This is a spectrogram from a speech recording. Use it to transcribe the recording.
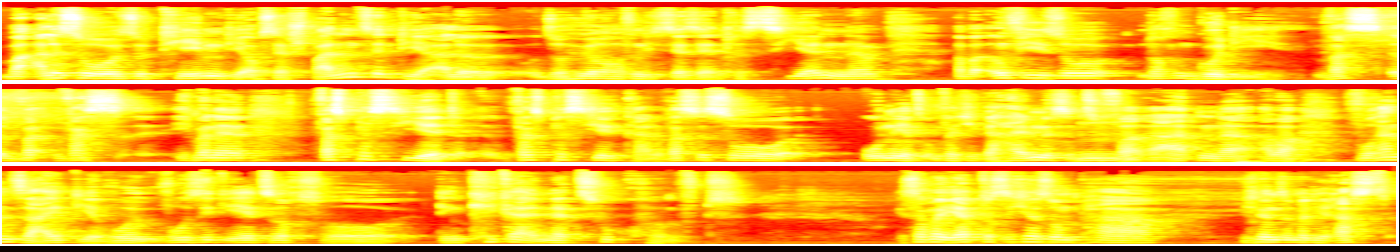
war alles so, so Themen, die auch sehr spannend sind, die alle unsere Hörer hoffentlich sehr, sehr interessieren, ne? aber irgendwie so noch ein Goodie. Was, was, ich meine, was passiert? Was passiert gerade? Was ist so, ohne jetzt irgendwelche Geheimnisse mhm. zu verraten, ne? aber woran seid ihr? Wo, wo seht ihr jetzt noch so den Kicker in der Zukunft? Ich sag mal, ihr habt doch sicher so ein paar, ich nenne sie immer die, Rast,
